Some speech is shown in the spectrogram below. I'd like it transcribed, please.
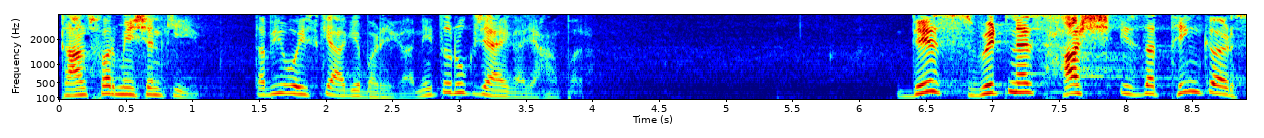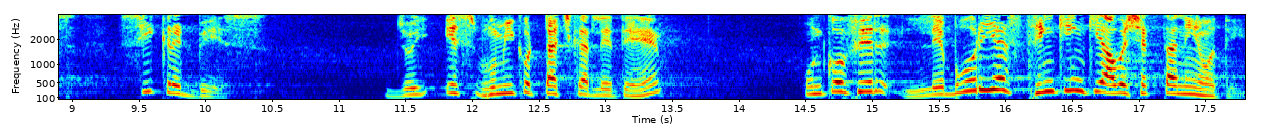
ट्रांसफॉर्मेशन की, तभी वो इसके आगे बढ़ेगा। नहीं तो रुक जाएगा यहाँ पर। This witness hush is the thinker's secret base जो इस भूमि को टच कर लेते हैं, उनको फिर लेबोरियस थिंकिंग की आवश्यकता नहीं होती।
